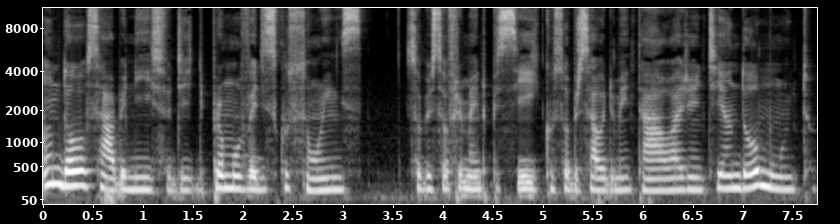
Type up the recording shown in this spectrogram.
andou, sabe, nisso, de, de promover discussões sobre sofrimento psíquico, sobre saúde mental. A gente andou muito,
